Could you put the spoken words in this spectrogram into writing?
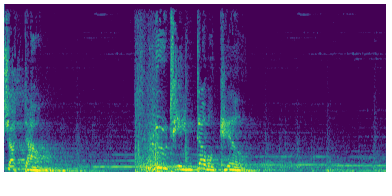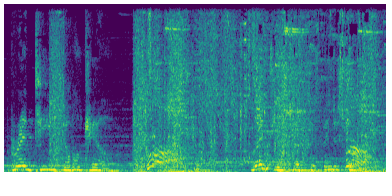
Shut down. Blue team double kill. Red team double kill. Red team's turret has been destroyed.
